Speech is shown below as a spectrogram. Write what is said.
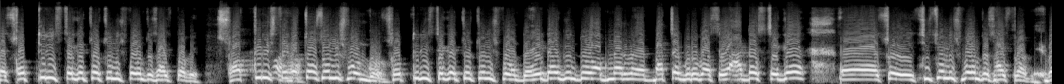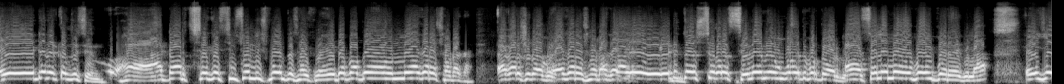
না ছত্রিশ থেকে চৌচল্লিশ পর্যন্ত সাইজ পাবে। ছত্রিশ থেকে চৌচল্লিশ পর্যন্ত? ছত্রিশ থেকে চৌচল্লিশ পর্যন্ত এটাও কিন্তু আপনার বাচ্চা গ্রুপ আছে আঠাশ থেকে ছিচল্লিশ পর্যন্ত সাইজ পাবে। ভাই এটা রেট কত দিচ্ছেন হ্যাঁ আঠাশ থেকে ছিচল্লিশ পর্যন্ত সাইজ পাবে। এটা পাবে অনলি এগারোশো টাকা। এগারোশো টাকা এগারোশো টাকা। এটি তো ছেলে মেয়ে উভয় পড়তে পারবে। হ্যাঁ ছেলে মেয়ে উভয়ই পরে এগুলা। এই যে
